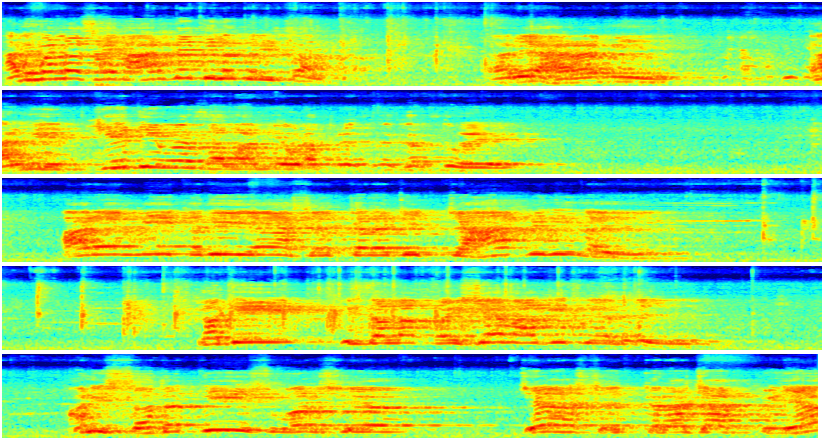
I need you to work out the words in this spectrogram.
आणि म्हणलं साहेब अर्धे दिलं तरी चालतं. अरे हरामी अरे मी इतके दिवस झाला मी एवढा प्रयत्न करतोय. अरे मी कधी या शेतकऱ्याची चहा पिली नाही. कधी तिच्याला पैसे मागितले नाही. आणि सदतीस वर्ष ज्या शेतकऱ्याच्या पिढ्या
